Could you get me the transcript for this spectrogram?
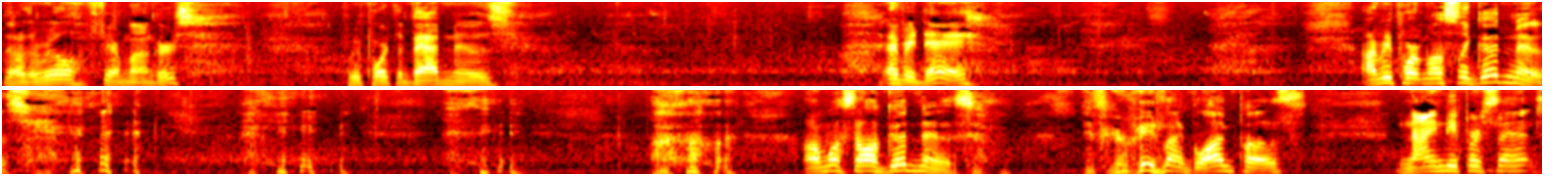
that are the real fearmongers, who report the bad news every day I report mostly good news. Almost all good news. If you read my blog posts, 90%,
